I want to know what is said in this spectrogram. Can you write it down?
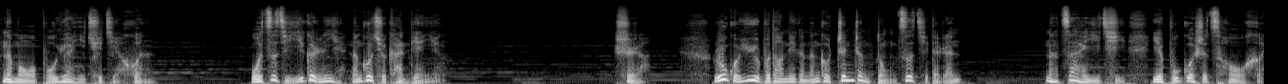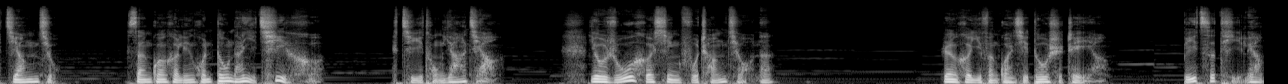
那么我不愿意去结婚，我自己一个人也能够去看电影。是啊，如果遇不到那个能够真正懂自己的人。那在一起也不过是凑合将就，三观和灵魂都难以契合，鸡同鸭讲，又如何幸福长久呢？任何一份关系都是这样，彼此体谅，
